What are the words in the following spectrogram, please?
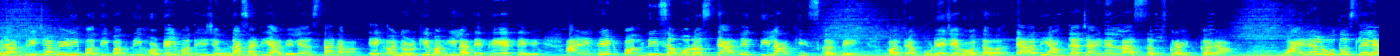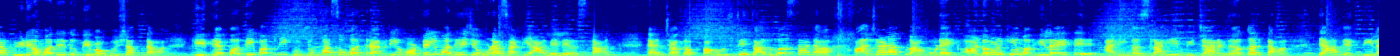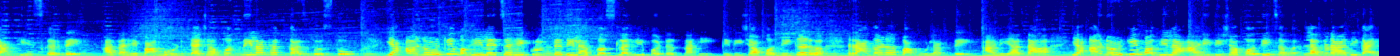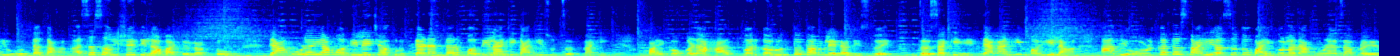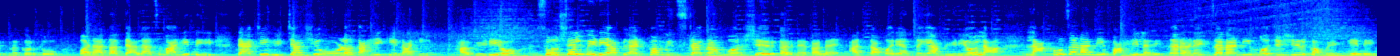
रात्रीच्या वेळी पती पत्नी हॉटेलमध्ये जेवणासाठी आलेले असताना एक अनोळखी महिला तेथे येते आणि थेट पत्नी समोरच त्या व्यक्तीला किस करते. मात्र पुढे जे होतं त्याआधी आपल्या चॅनलला सबस्क्राईब करा. व्हायरल होत असलेल्या व्हिडिओमध्ये तुम्ही बघू शकता की इथे पती पत्नी कुटुंबासोबत रात्री हॉटेलमध्ये जेवणासाठी आलेले असतात. त्यांच्या गप्पा गोष्टी चालू असताना अचानक मागून एक अनोळखी महिला येते आणि कसलाही विचार न करता त्या व्यक्तीला किस करते. आता हे पाहून त्याच्या पत्नीला धक्काच बसतो. या अनोळखी महिलेचं हे कृत्य तिला कसलंही पटत नाही. ती तिच्या पतीकडं रागानं पाहू लागते. आणि आता या अनोळखी महिला आणि तिच्या पतीचं लग्नाआधी काही होतं का? असा संशय तिला वाटू लागतो. त्यामुळे या महिलेच्या कृत्यानंतर पतीलाही काही सुचत नाही. बायकोकडे हात वर करून तो थांबलेला दिसतोय. जसं की त्याला ही महिला आधी ओळखतच नाही असं तो बायकोला दाखवण्याचा प्रयत्न करतो. पण आता त्यालाच माहिती त्याची हिच्याशी ओळख आहे की नाही. हा video social media platform Instagram वर शेअर करण्यात आलाय. आतापर्यंत या व्हिडिओला लाखो जणांनी पाहिलंय तर अनेक जणांनी मजेशीर कमेंट केले.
